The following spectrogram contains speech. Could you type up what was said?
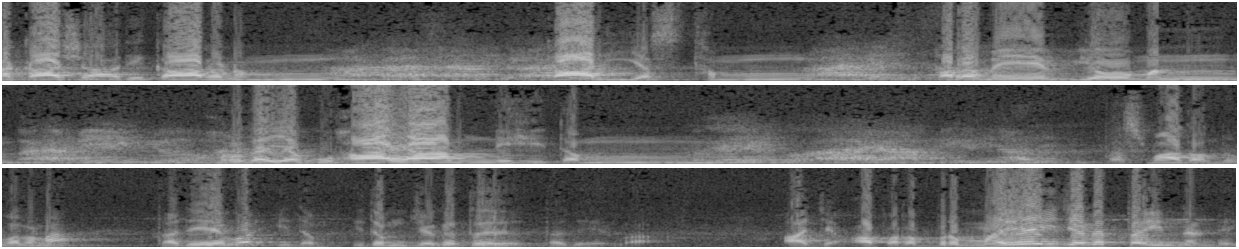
ఆకాశాదికారణం కార్యస్థం పరమే వ్యోమన్ హృదయగుహాయాం నిహితం అది తస్మాత్ అందువలన తదేవ ఇదం। ఇదం జగత్ తదేవ। ఆ పరబ్రహ్మయే ఈ జగత్ అయిందండి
